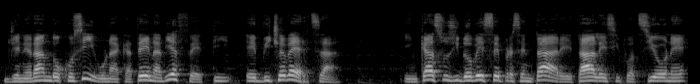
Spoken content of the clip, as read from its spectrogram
generando così una catena di effetti e viceversa. In caso si dovesse presentare tale situazione,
